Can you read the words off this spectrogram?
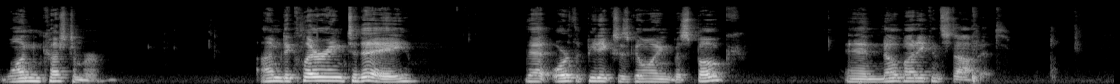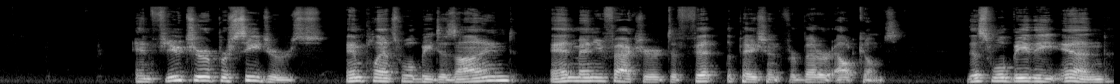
one customer. I'm declaring today that orthopedics is going bespoke and nobody can stop it. In future procedures, implants will be designed and manufactured to fit the patient for better outcomes. This will be the end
